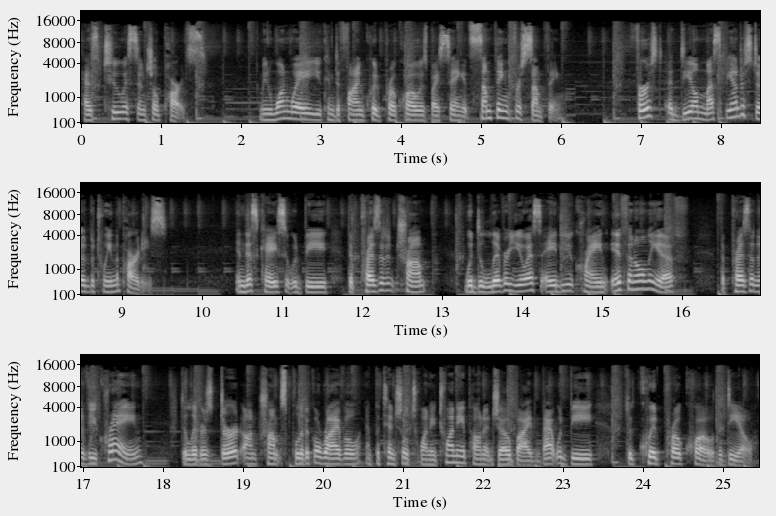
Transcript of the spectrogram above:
has two essential parts. I mean, one way you can define quid pro quo is by saying it's something for something. First, a deal must be understood between the parties. In this case, it would be that President Trump would deliver U.S. aid to Ukraine if and only if the president of Ukraine delivers dirt on Trump's political rival and potential 2020 opponent Joe Biden. That would be the quid pro quo, the deal.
